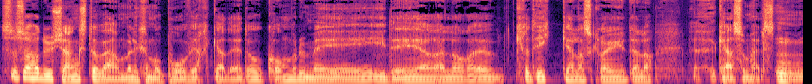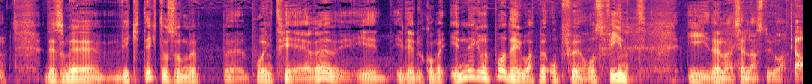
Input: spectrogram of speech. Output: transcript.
så, så har du sjanse til å være med liksom, og påvirke det. Da kommer du med ideer eller eh, kritikk eller skrøyt eller eh, hva som helst. Mm. Det som er viktig, og som vi eh, poengterer i, i det du kommer inn i gruppa, det er jo at vi oppfører oss fint i denne kjellerstua. Ja,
